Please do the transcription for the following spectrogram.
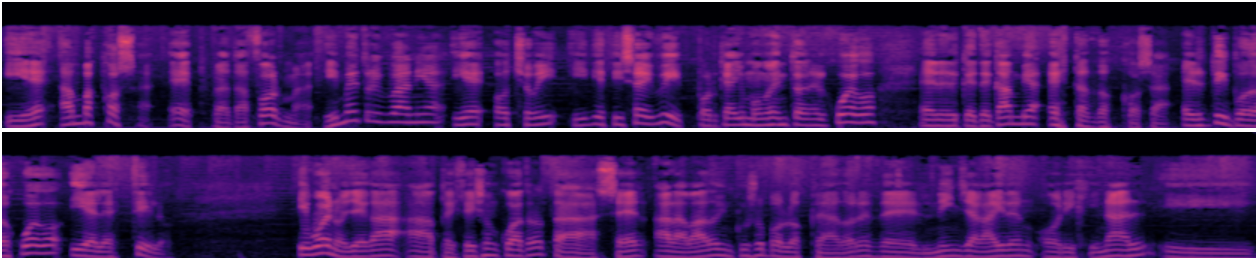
y es ambas cosas, es plataforma y Metroidvania y es 8 bits y 16 bits, porque hay un momento en el juego en el que te cambia estas dos cosas, el tipo de juego y el estilo. Y bueno, llega a PlayStation 4 tras ser alabado incluso por los creadores del Ninja Gaiden original y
